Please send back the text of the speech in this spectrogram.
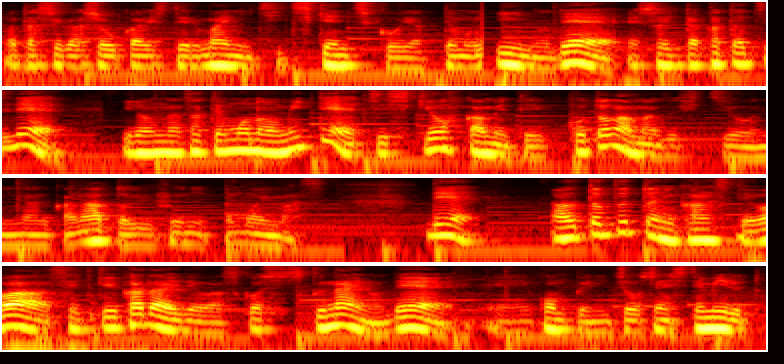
私が紹介している毎日一建築をやってもいいので、そういった形でいろんな建物を見て知識を深めていくことがまず必要になるかなというふうに思います。で、アウトプットに関しては設計課題では少し少ないので、えコンペに挑戦してみると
